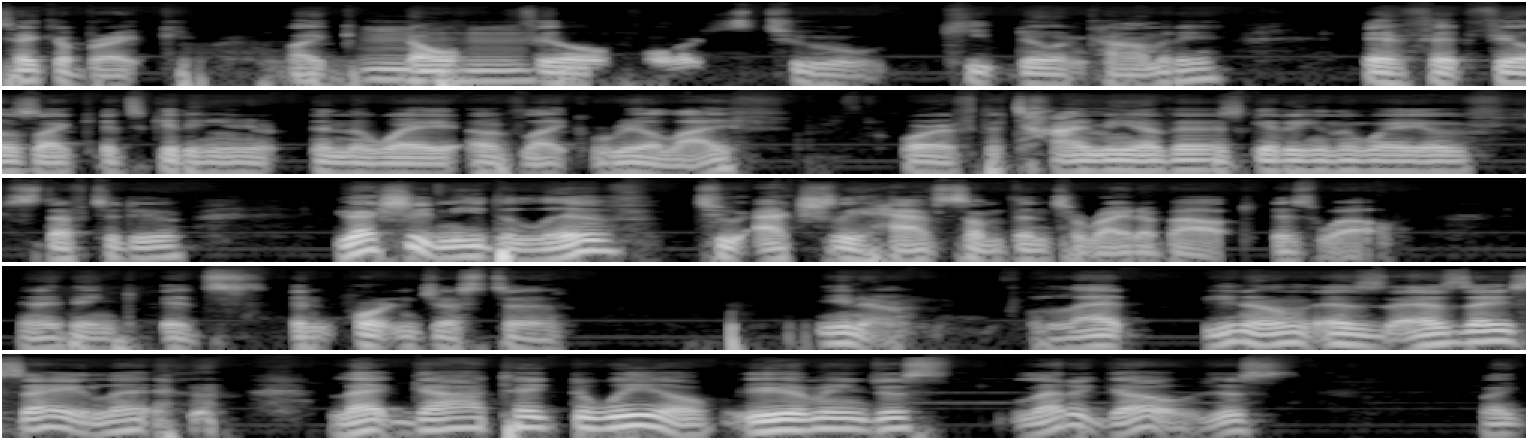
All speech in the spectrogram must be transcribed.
take a break. Like, don't Mhm. feel forced to keep doing comedy if it feels like it's getting in the way of like real life or if the timing of it is getting in the way of stuff to do. You actually need to live to actually have something to write about as well. And I think it's important just to, you know, let you know, as as they say, let let God take the wheel. You know what I mean? Just let it go. Just like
